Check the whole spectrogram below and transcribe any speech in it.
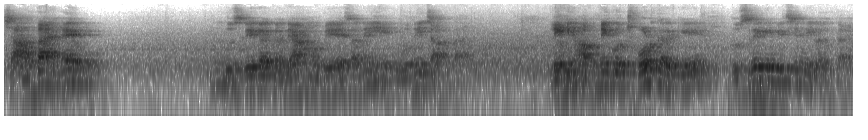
चाहता है वो। दूसरे का कल्याण हो गए ऐसा नहीं है कि वो नहीं चाहता है। लेकिन अपने को छोड़ करके दूसरे के पीछे नहीं लगता है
